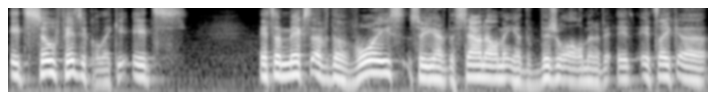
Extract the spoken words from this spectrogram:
It's so physical. Like it, it's it's a mix of the voice. So you have the sound element, you have the visual element of it. it it's like a,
